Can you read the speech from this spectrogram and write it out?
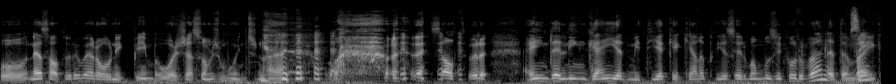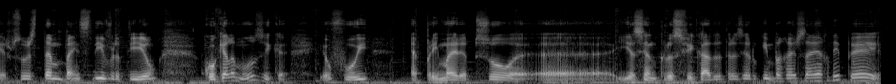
O- nessa altura eu era o único pimba, hoje já somos muitos, não é? nessa altura ainda ninguém admitia que aquela podia ser uma música urbana também, Sim. que as pessoas também se divertiam com aquela música. Eu fui a primeira pessoa uh, ia sendo crucificado a trazer o Kim Barreiros à RDP.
